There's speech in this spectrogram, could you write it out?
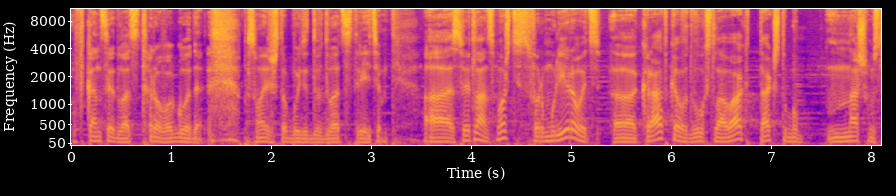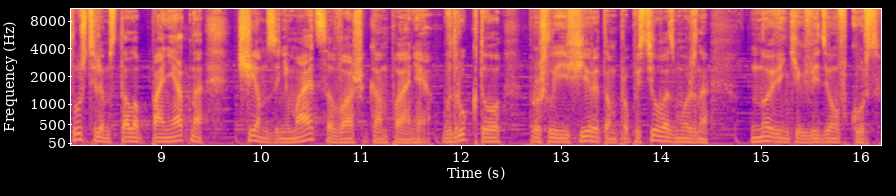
в конце 22 года. Посмотрите, что будет в 23-м. А, Светлана, сможете сформулировать а, кратко в двух словах, так, чтобы нашим слушателям стало понятно, чем занимается ваша компания? Вдруг кто прошлые эфиры там пропустил, возможно, новеньких введем в курс.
